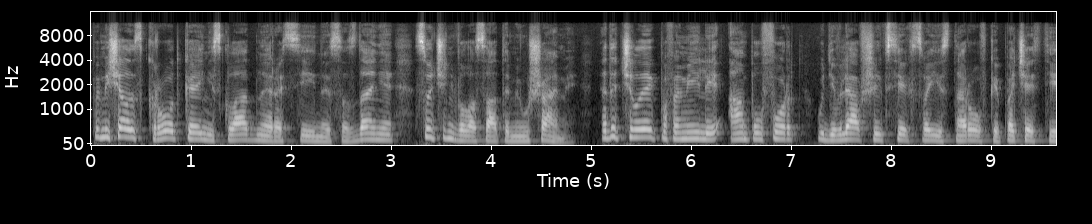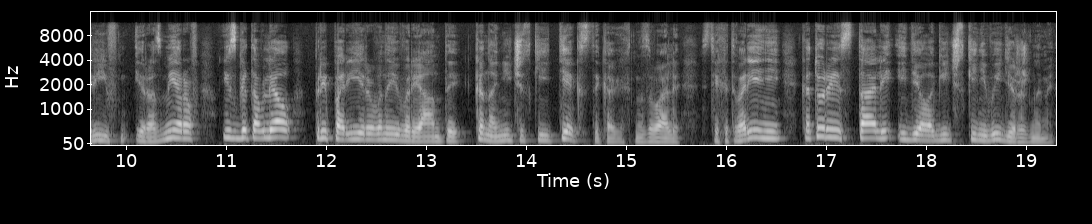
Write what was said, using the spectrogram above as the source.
помещалось кроткое, нескладное, рассеянное создание с очень волосатыми ушами. Этот человек по фамилии Амплфорд, удивлявший всех своей сноровкой по части рифм и размеров, изготовлял препарированные варианты, канонические тексты, как их называли, стихотворений, которые стали идеологически невыдержанными,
